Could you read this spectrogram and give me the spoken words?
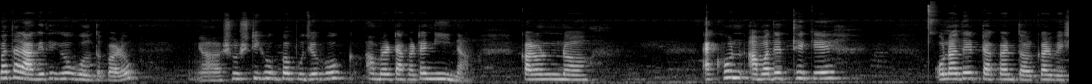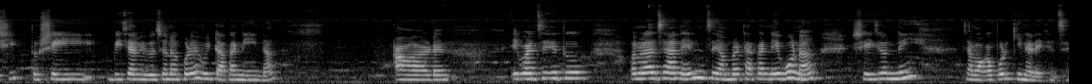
বা তার আগে থেকেও বলতে পারো ষষ্ঠী হোক বা পুজো হোক, আমরা টাকাটা নিই না। কারণ এখন আমাদের থেকে ওনাদের টাকার দরকার বেশি, তো সেই বিচার বিবেচনা করে আমি টাকা নিই না। আর এবার যেহেতু ওনারা জানেন যে আমরা টাকা নেব না, সেই জন্যেই জামা কাপড় কিনে রেখেছে।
